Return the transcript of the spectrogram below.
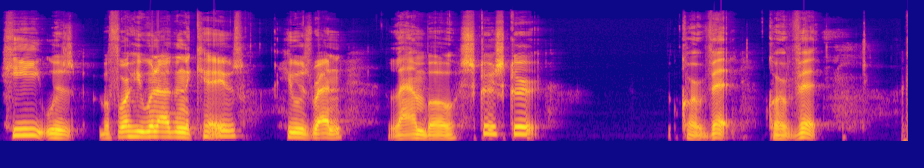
he was before he went out in the caves, he was riding Lambo, skirt skirt, Corvette, Corvette.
